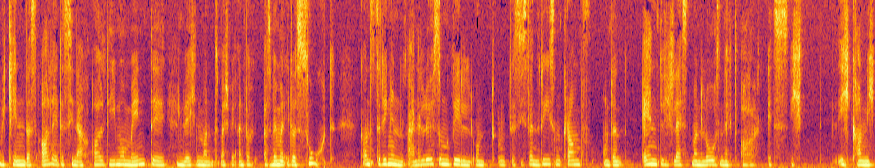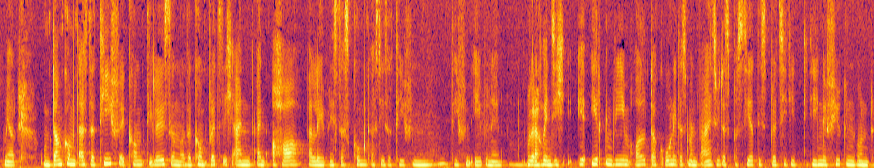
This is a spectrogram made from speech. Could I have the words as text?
Wir kennen das alle. Das sind auch all die Momente, in welchen man zum Beispiel einfach, also wenn man etwas sucht, ganz dringend eine Lösung will und, und es ist ein Riesenkrampf und dann endlich lässt man los und denkt, oh, jetzt, ich ich kann nicht mehr. Und dann kommt aus der Tiefe kommt die Lösung oder kommt plötzlich ein, ein Aha-Erlebnis, das kommt aus dieser tiefen, tiefen Ebene. Oder auch wenn sich irgendwie im Alltag, ohne dass man weiß, wie das passiert ist, plötzlich die, die Dinge fügen und,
